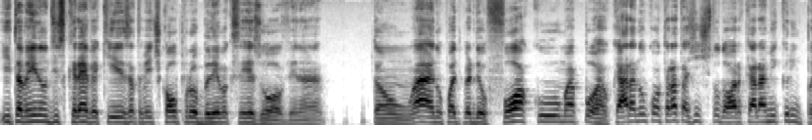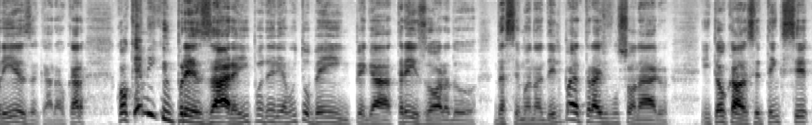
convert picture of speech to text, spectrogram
e também não descreve aqui exatamente qual o problema que você resolve, né? Então, ah, não pode perder o foco, mas, porra, o cara não contrata a gente toda hora, o cara é microempresa, cara. O cara, qualquer microempresário aí poderia muito bem pegar três horas do, da semana dele para atrás de funcionário. Então, cara, você tem que ser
